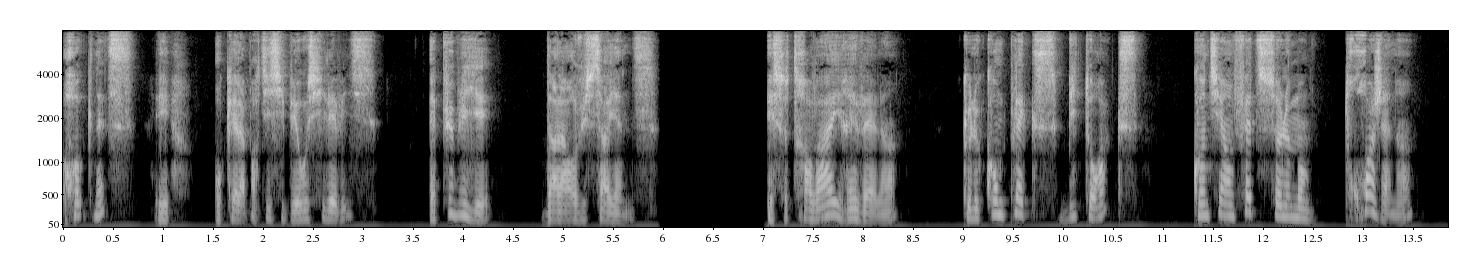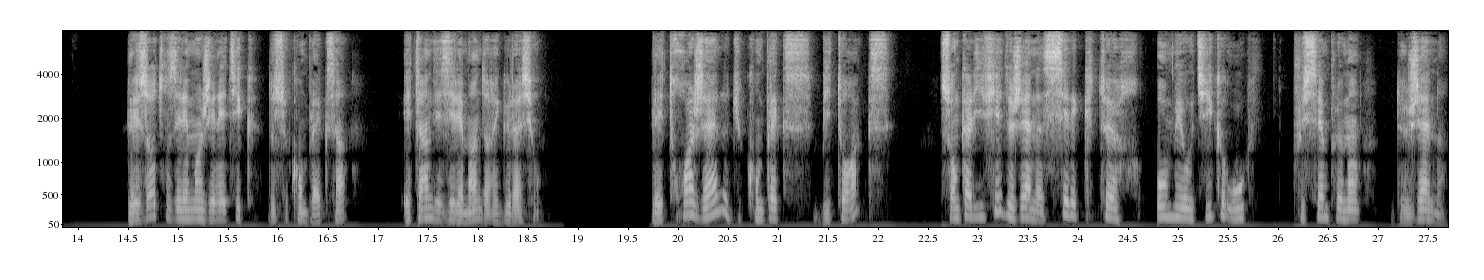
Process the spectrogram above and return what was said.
Hockness, et auquel a participé aussi Lewis, est publié dans la revue Science. Et ce travail révèle hein, que le complexe bithorax contient en fait seulement trois gènes, hein. les autres éléments génétiques de ce complexe hein, étant des éléments de régulation. Les trois gènes du complexe bithorax sont qualifiés de gènes sélecteurs homéotiques ou, plus simplement, de gènes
